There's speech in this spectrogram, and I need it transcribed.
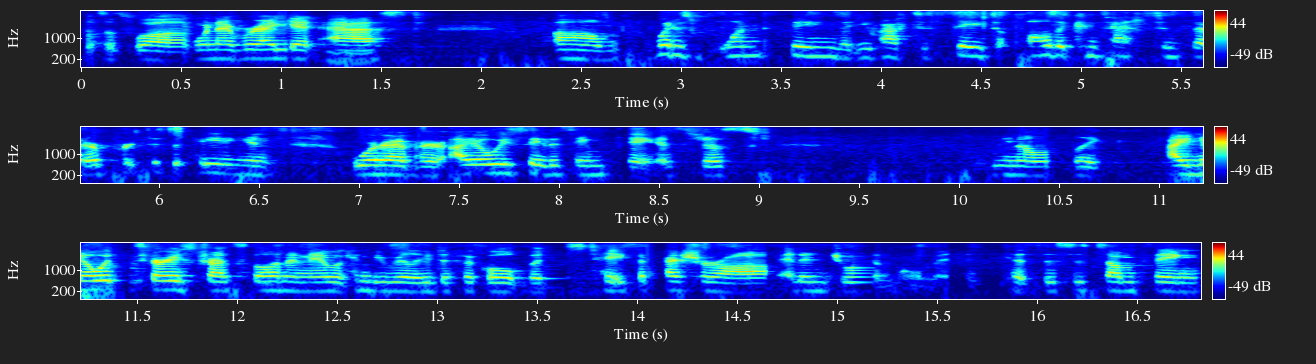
girls as well. Whenever I get Mhm. asked, um, what is one thing that you have to say to all the contestants that are participating in wherever, I always say the same thing. It's just, you know, like I know it's very stressful and I know it can be really difficult, but just take the pressure off and enjoy the moment because this is something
